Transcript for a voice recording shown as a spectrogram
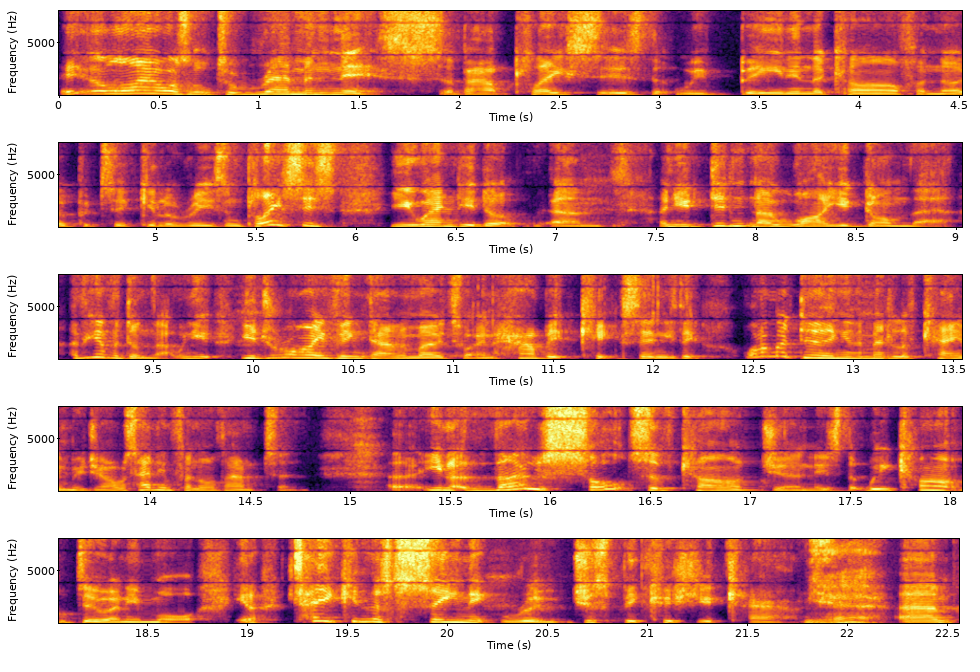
It'll allow us all to reminisce about places that we've been in the car for no particular reason. Places you ended up um, and you didn't know why you'd gone there. Have you ever done that? When you, you're driving down a motorway and habit kicks in, you think, "What am I doing in the middle of Cambridge? I was heading for Northampton." Uh, you know, those sorts of car journeys that we can't do anymore. You know, taking the scenic route just because you can Yeah. um,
